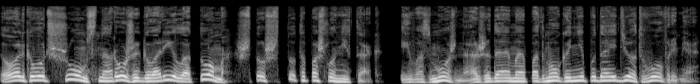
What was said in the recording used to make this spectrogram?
Только вот шум снаружи говорил о том, что что-то пошло не так, и, возможно, ожидаемая подмога не подойдет вовремя.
